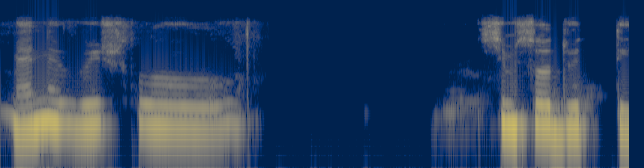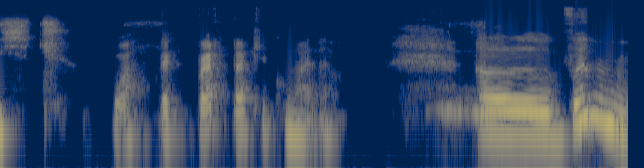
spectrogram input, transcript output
У мене вийшло 702 тисячі. О, тепер так, як у мене. Е, ви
